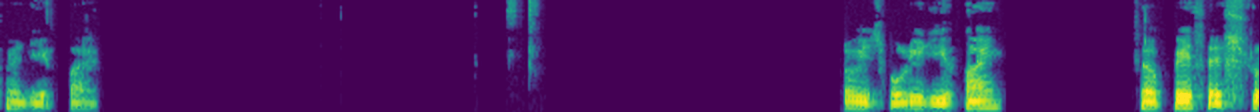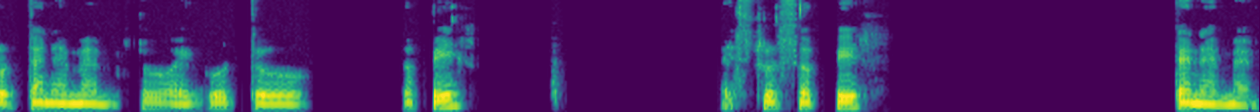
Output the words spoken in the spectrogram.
twenty-five. So it's fully defined. Surface extrude 10 mm. So I go to surface, extrude surface 10 mm.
